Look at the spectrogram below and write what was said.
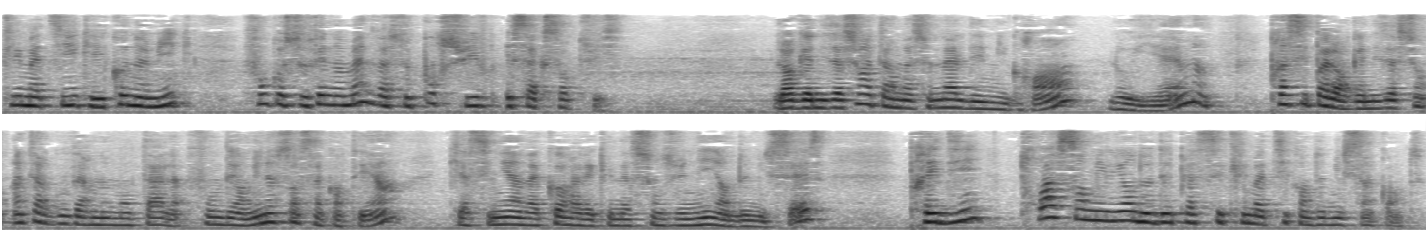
climatiques et économiques font que ce phénomène va se poursuivre et s'accentuer. L'Organisation internationale des migrants, l'OIM, principale organisation intergouvernementale fondée en 1951, qui a signé un accord avec les Nations Unies en 2016, prédit 300 millions de déplacés climatiques en 2050.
